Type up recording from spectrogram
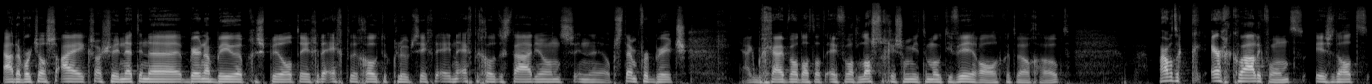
Ja, dan word je als Ajax, als je net in de Bernabeu hebt gespeeld tegen de echte grote clubs, tegen de, echte grote stadions in, op Stamford Bridge. Ja, ik begrijp wel dat dat even wat lastig is om je te motiveren, al ik het wel gehoopt. Maar wat ik erg kwalijk vond, is dat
